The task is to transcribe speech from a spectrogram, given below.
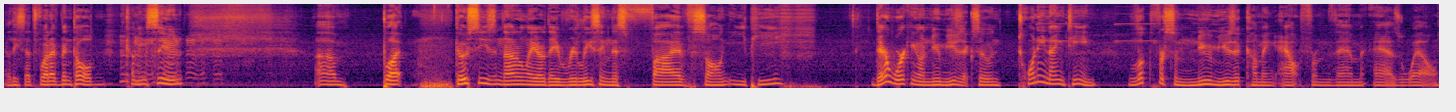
At least that's what i've been told coming soon. Um but ghost season not only are they releasing this five song ep they're working on new music. So in 2019 look for some new music coming out from them as well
